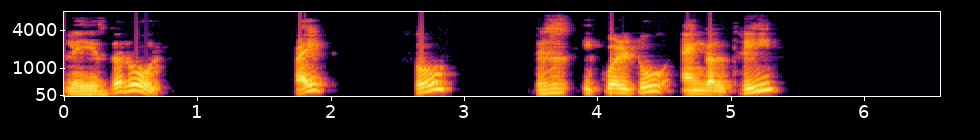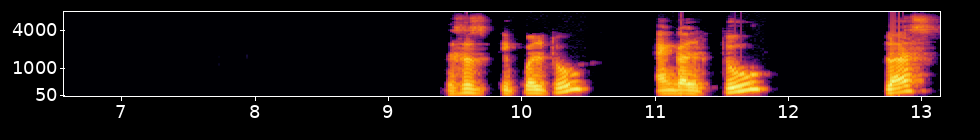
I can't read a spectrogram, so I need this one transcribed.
plays the role right? So this is equal to angle 3 this is equal to angle 2 plus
